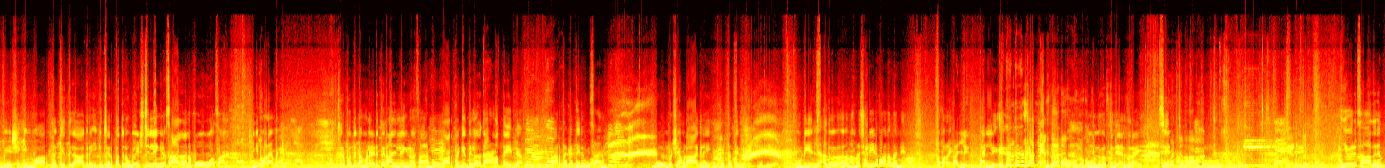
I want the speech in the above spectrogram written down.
ഉപേക്ഷിക്കും വാർദ്ധക്യത്തിൽ ആഗ്രഹിക്കും. ചെറുപ്പത്തിൽ ഉപേക്ഷിച്ചില്ലെങ്കിലും സാധാരണ പോകും ആ സാധനം. ഇനി പറയാൻ പറ്റും. ചെറുപ്പത്തിൽ നമ്മൾ എടുത്തു കളഞ്ഞില്ലെങ്കിലും ആ സാധനം പോകും വാർദ്ധക്യത്തിൽ അത് കാണത്തേ ഇല്ല. വാർദ്ധക്യത്തിലും ഈ സാധനം പോവും പക്ഷെ നമ്മൾ ആഗ്രഹിക്കും കിട്ടത്തില്ല. മുടിയ? മുടിയല്ല. അത് നമ്മുടെ ശരീരഭാഗം തന്നെ. ഒക്കെ പറയും. പല്ല്. പല്ല്. കറക്റ്റ് ആൻസർ മൂന്ന് ക്വസ്റ്റിന്റെ ആൻസറായി ഓക്കെ ഈ ഒരു സാധനം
